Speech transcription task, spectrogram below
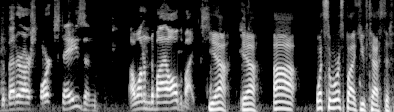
the better our sport stays. And I want them to buy all the bikes. Yeah, yeah. Uh, what's the worst bike you've tested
